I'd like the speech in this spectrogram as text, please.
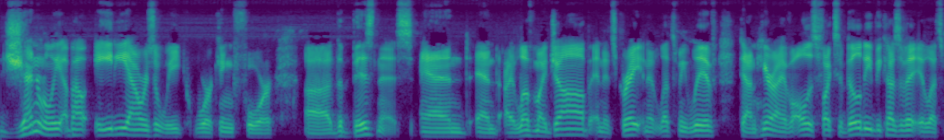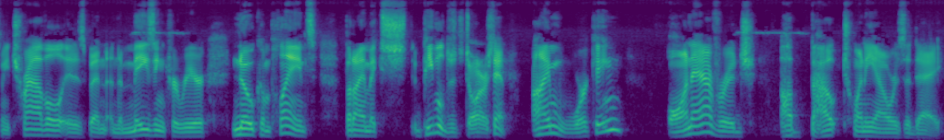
generally about 80 hours a week working for uh, the business and and i love my job and it's great and it lets me live down here i have all this flexibility because of it it lets me travel it has been an amazing career no complaints but i'm ex- people just don't understand i'm working on average about 20 hours a day,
